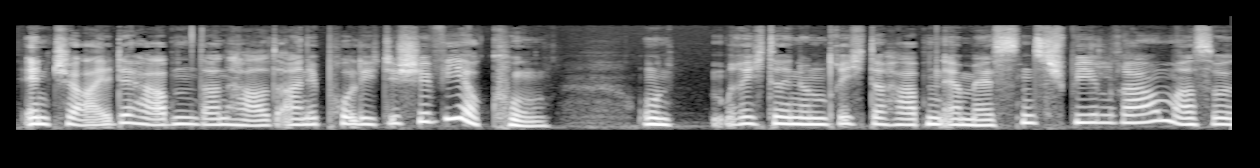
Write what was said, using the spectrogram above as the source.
Entscheide haben dann halt eine politische Wirkung. Und Richterinnen und Richter haben Ermessensspielraum, also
